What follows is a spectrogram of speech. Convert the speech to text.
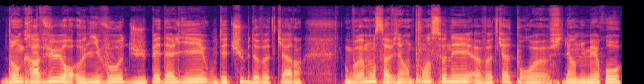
d'engravure au niveau du pédalier ou des tubes de votre cadre. Donc vraiment, ça vient poinçonner euh, votre cadre pour filer un numéro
